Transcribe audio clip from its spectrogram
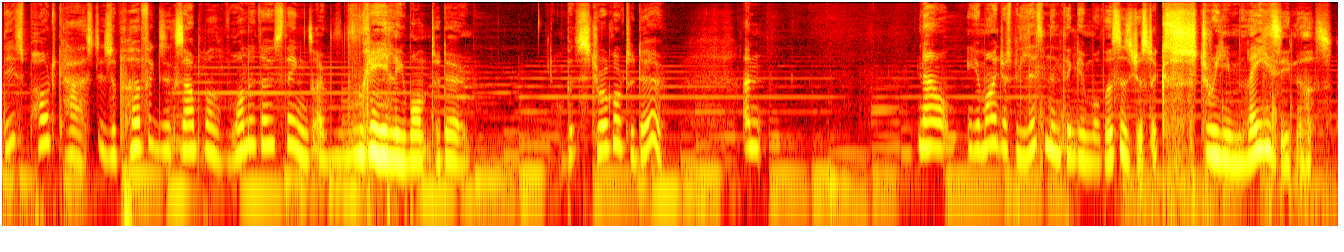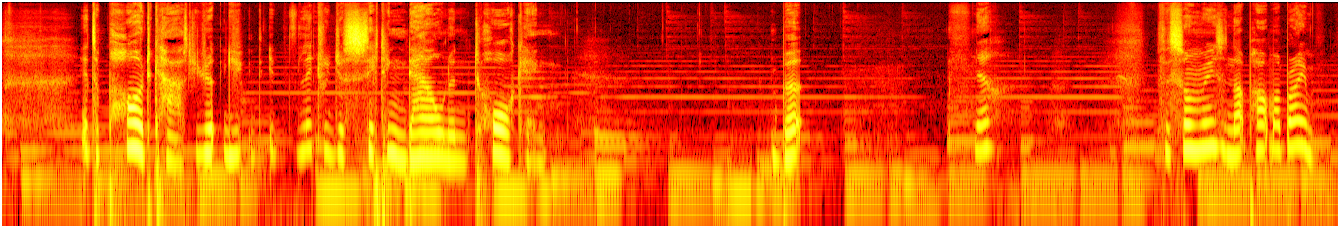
This podcast is a perfect example of one of those things I really want to do, but struggle to do. And now, you might just be listening thinking, well, this is just extreme laziness. It's a podcast. You, you it's literally just sitting down and talking. But yeah. For some reason that part of my brain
